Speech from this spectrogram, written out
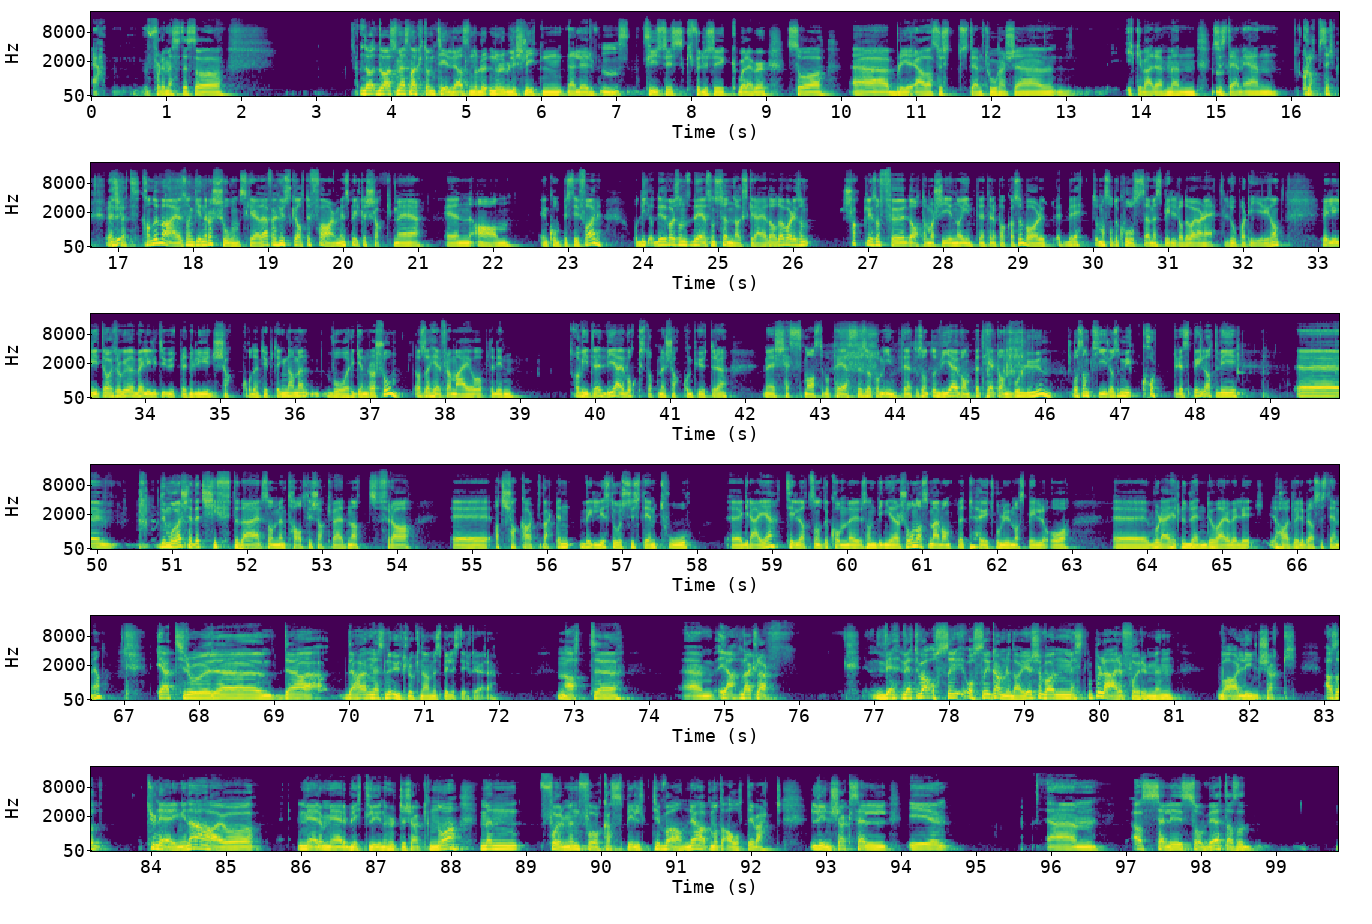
ja, for det meste så det var som jeg snakket om tidligere, altså når, du, når du blir sliten eller mm. fysisk, fyllesyk, whatever, så eh, blir ja, da system 2 kanskje ikke verre, men system 1 kollapser, rett og slett. Kan det være sånn generasjonsgreie der? For Jeg husker alltid faren min spilte sjakk med en annen en kompis til far. og de, Det var sånn, deres sånn søndagsgreie. da, da var det liksom Sjakk liksom før datamaskin og internett eller pakka, så var det et brett, og man satt og koste seg med spillet, og det var gjerne ett eller to partier. ikke sant? Veldig lite, og jeg tror det var veldig lite utbredt med lynsjakk og den type ting. Da. Men vår generasjon, altså helt fra meg og opp til din og videre, vi er jo vokst opp med sjakkcomputere, med Chessmaster på PC, så kom internett og sånt, og vi er jo vant med et helt annet volum, og samtidig også mye kortere spill, at vi eh, Det må jo ha skjedd et skifte der sånn mentalt i sjakkverdenen at eh, at sjakk har vært en veldig stor system 2-greie, til at, sånn at det kommer sånn din generasjon da, som er vant med et høyt volum av spill, og eh, hvor det er helt nødvendig å veldig, ha et veldig bra system igjen. Jeg tror eh, det, har, det har nesten utelukkende med spillestyrke å gjøre. At eh, Ja, det er klart vet, vet du hva, også, også i gamle dager så var den mest populære formen var lynsjakk. Altså, turneringene har jo mer og mer blitt lyn- og hurtigsjakk nå, men formen folk har spilt til vanlig, har på en måte alltid vært lynsjakk. Selv i Ehm, altså selv i Sovjet altså,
